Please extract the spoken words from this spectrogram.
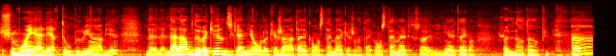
je suis moins alerte au bruit ambiant. L'alarme de recul du camion là, que j'entends constamment, que j'entends constamment, tout ça, il vient un temps qu'on je ne l'entends plus. Ah,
